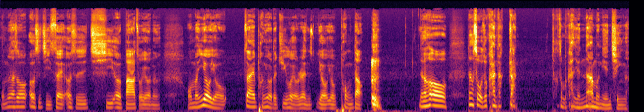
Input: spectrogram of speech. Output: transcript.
我们那时候二十几岁，二十七、二八左右呢，我们又有在朋友的聚会有认有有碰到，然后那个时候我就看他干，他怎么看起来那么年轻啊？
